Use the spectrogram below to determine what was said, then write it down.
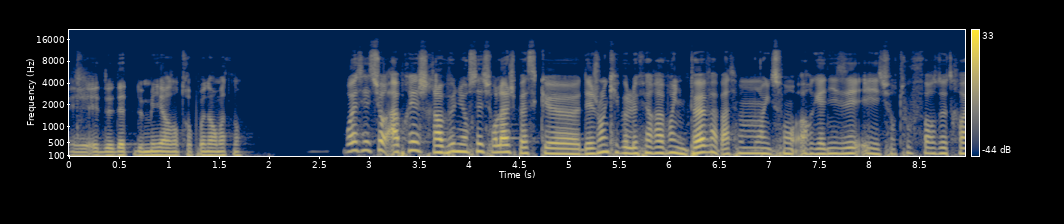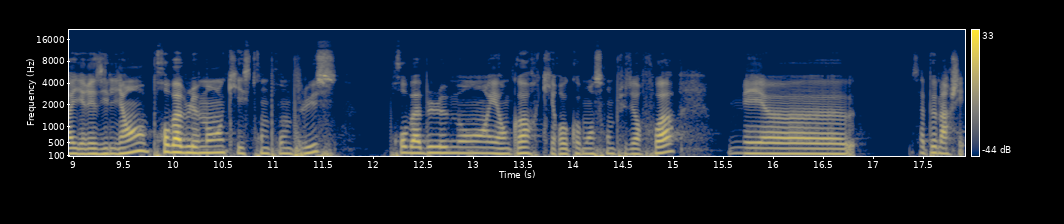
Et, d'être de meilleurs entrepreneurs maintenant. Ouais, c'est sûr. Après, je serais un peu nuancée sur l'âge parce que des gens qui veulent le faire avant, ils peuvent, à partir du moment où ils sont organisés et surtout force de travail et résilients. Probablement qu'ils se tromperont plus. Probablement et encore qu'ils recommenceront plusieurs fois. Mais euh, ça peut marcher.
